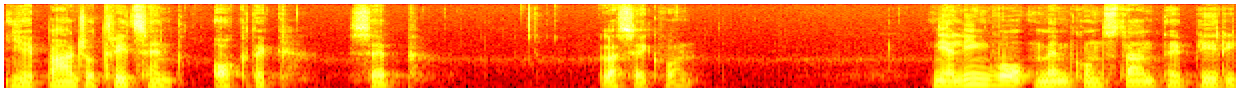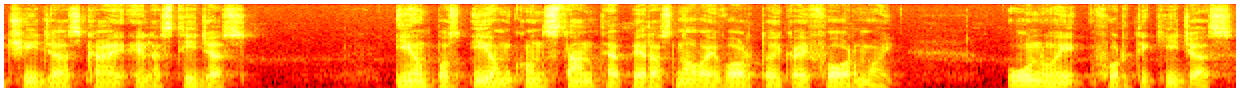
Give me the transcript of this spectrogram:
Ie pagio 380 sep la sequon. Nia lingvo mem constante pli ricigas cae elastigas. Iom pos iom constante aperas novae vortoi cae formoi, Unui forticigas,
